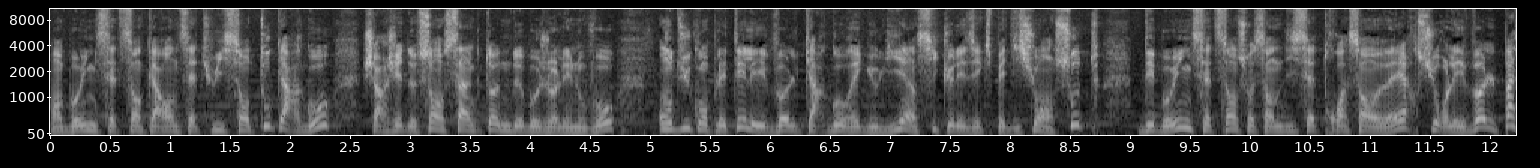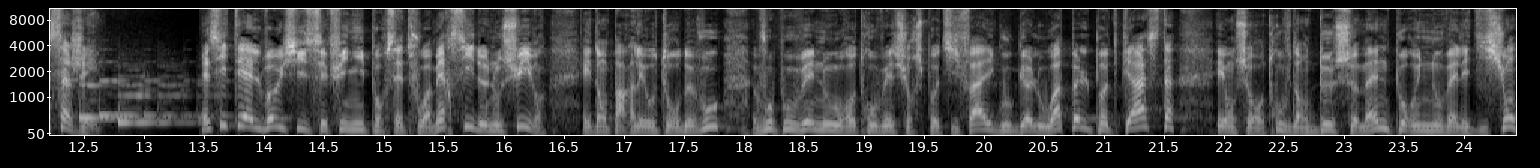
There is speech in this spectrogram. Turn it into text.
en Boeing 747-800 tout cargo de 105 tonnes de Beaujolais nouveau ont dû compléter les vols cargo réguliers ainsi que les expéditions en soute des Boeing 777-300ER sur les vols passagers. SITL Voices, c'est fini pour cette fois. Merci de nous suivre et d'en parler autour de vous. Vous pouvez nous retrouver sur Spotify, Google ou Apple Podcast. Et on se retrouve dans deux semaines pour une nouvelle édition.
